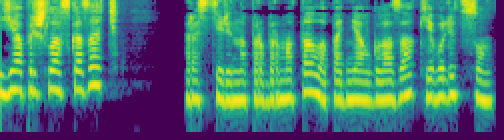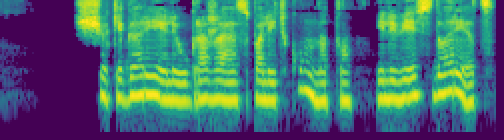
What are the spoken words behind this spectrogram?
«Я пришла сказать...» — растерянно пробормотала, подняв глаза к его лицу. Щеки горели, угрожая спалить комнату или весь дворец.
